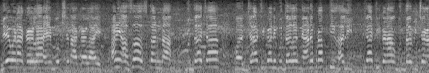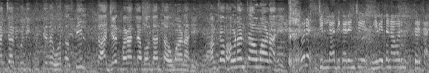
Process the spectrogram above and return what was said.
देव नाकारला आहे मोक्ष नाकारला आहे. आणि असं असताना बुद्धाच्या ज्या ठिकाणी बुद्धाला ज्ञानप्राप्ती झाली त्या ठिकाणा बुद्ध विचारांच्या विरोधी कृत्य जर होत असतील तर हा जगभरातल्या बौद्धांचा अवमान आहे. आमच्या भावनांचा अवमान आहे. बरं जिल्हाधिकाऱ्यांचे निवेदनावर उत्तर काय?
